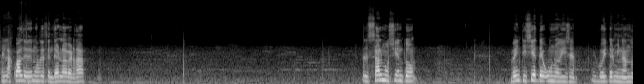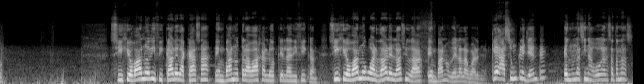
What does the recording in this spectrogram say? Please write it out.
en la cual debemos defender la verdad. El Salmo 127, 1 dice, y voy terminando. Si Jehová no edificare la casa, en vano trabajan los que la edifican. Si Jehová no guardare la ciudad, en vano vela la guardia. ¿Qué hace un creyente en una sinagoga de Satanás?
